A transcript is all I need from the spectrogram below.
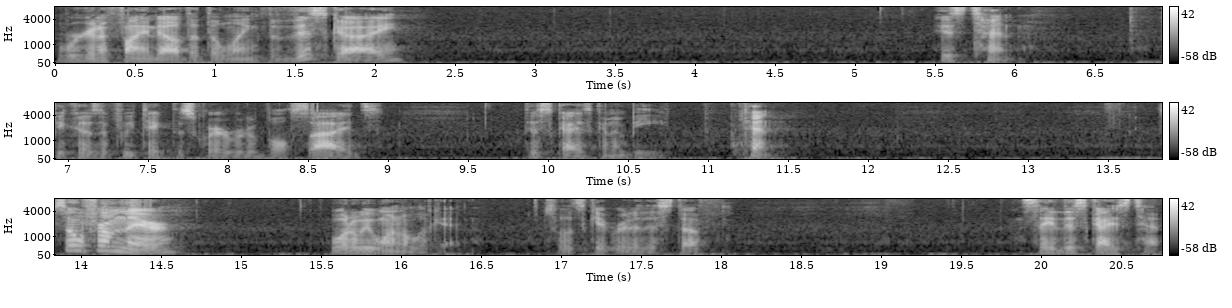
we're going to find out that the length of this guy is 10. Because if we take the square root of both sides, this guy's going to be 10. So from there, what do we want to look at? So let's get rid of this stuff. Say this guy's 10.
